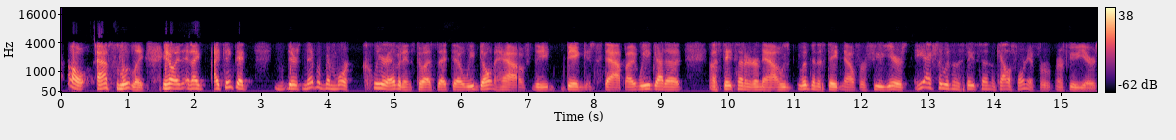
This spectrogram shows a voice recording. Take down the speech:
Oh, absolutely. You know, and, and I I think that there's never been more clear evidence to us that uh, we don't have the big staff. I, we've got a, a state senator now who's lived in the state now for a few years. He actually was in the state senate in California for, a few years.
